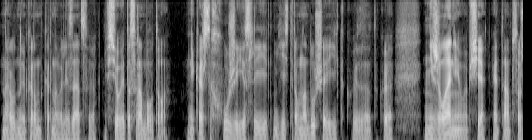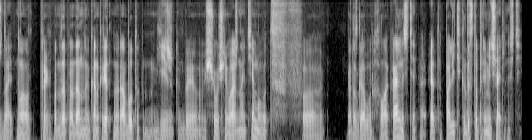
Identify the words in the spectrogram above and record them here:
народную кар- карнавализацию, все это сработало. Мне кажется, хуже, если есть равнодушие и какое-то такое нежелание вообще это обсуждать. Но вот про, про, про данную конкретную работу есть же как бы еще очень важная тема вот в разговорах о локальности, это политика достопримечательностей.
